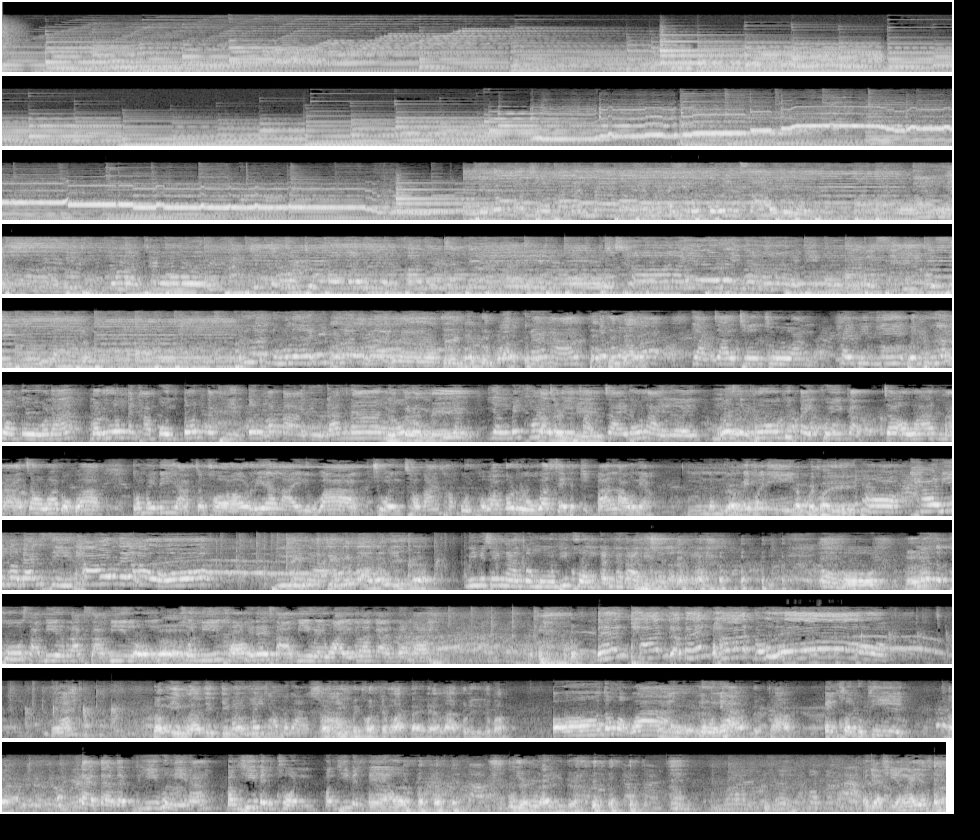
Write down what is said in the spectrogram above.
เโอเคขอบคุณมากนะคะขอบคุณมากจะบว่อยากจะเชิญชวนให้พี่ๆเพื่อนๆของหนูนะ มาร่วมกันทำบุญต้นกระถินต้นพระป่าอยู่ด้านหน้าอยู่เนาะตรงนี้ ยังไม่ค่อยหน้าจะมีเวทีปัจจัยเท่าไหร่เลย เมื่อสักครู่ขึ้นไปคุยกับเจ้าอาวาสมา เจ้าอาวาสบอกว่า ก็ไม่ได้อยากจะขอเรียอะไรยหรือว่าชวนชาวบ้านทำบุญ เพราะว่าก็รู้ว่าเศรษฐกิจบ้านเราเนี่ยอืมมันมันไม่ค่อยดี ยังไม่ค่อย พอคราวนี้มาแบงค์สีเท่าเลยค่ะโอ้โหพี่จริงนะจริงหรือเปล่าน้องหญิงเนี่ย นี่ไม่ใช่งานประมูลที่ข่มกันขนาดนี้ใช่เหรอคะเนี่ยโอ้โหเออเมื่อสักครู่สามีรักสามีหลง เออ คนนี้ขอให้ได้สามีไวๆก็แล้วกันนะคะ แบงค์พันกับแบงค์พันโอ้โหเห็นไหม น้องหญิงแล้วจริงๆไม่น้องหญิงไม่ธรรมดาค่ะ น้องหญิงเป็นคนจังหวัดไหนเนี่ยราชบุรีหรือเปล่าอ๋อต้องบอกว่าเออหนูเนี่ย ลืมถามเป็นคนทุกที่ลืมถามฮะแต่แต่แต่ พี่คนนี้นะ บางที่เป็นคน บางที่เป็นแมว ยังไงเนี่ย อย่าเถียงนะอย่าเถียง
